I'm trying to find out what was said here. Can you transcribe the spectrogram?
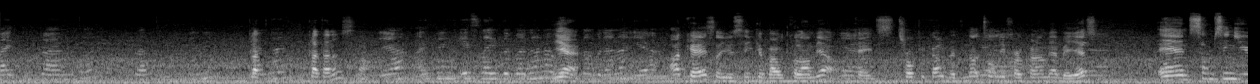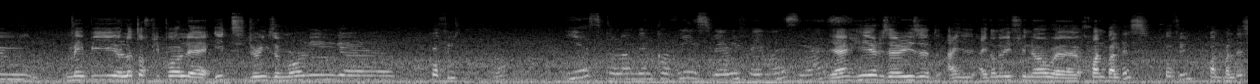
like plantain, plantain, ini? Plat- plantain. Platanos? No. Yeah, I think it's like the banana. Yeah. The banana. Yeah. Okay, so you think about Colombia. Yeah. Okay, it's tropical, but not only for Colombia, but yes. And something you maybe a lot of people uh, eat during the morning uh, coffee. Yes, Colombian coffee is very famous. Yes. Yeah, here there is a. I, I don't know if you know uh, Juan Valdez coffee. Juan Valdez.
